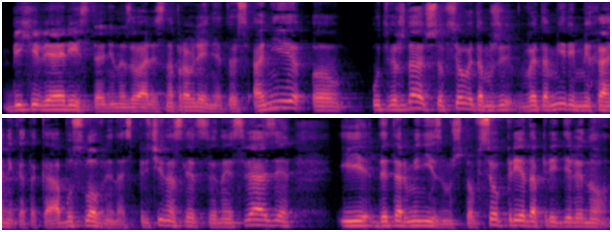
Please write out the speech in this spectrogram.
бихевиористы они назывались, направления. То есть они э, утверждают, что все в этом, в этом мире механика такая, обусловленность, причинно-следственные связи и детерминизм, что все предопределено.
